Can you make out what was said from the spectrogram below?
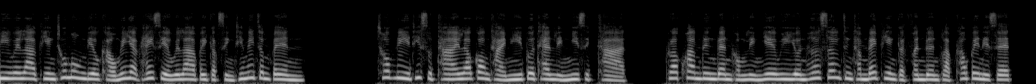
มีเวลาเพียงชั่วโมงเดียวเขาไม่อยากให้เสียเวลาไปกับสิ่งที่ไม่จำเป็น โชคดีที่สุดท้ายแล้วกองถ่ายนี้ตัวแทนหลินมีสิทธิ์ขาด เพราะความดึงดันของหลินเยวียนเฮ่อเซิงจึงทำได้เพียงกัดฟันเดินกลับเข้าไปในเซต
